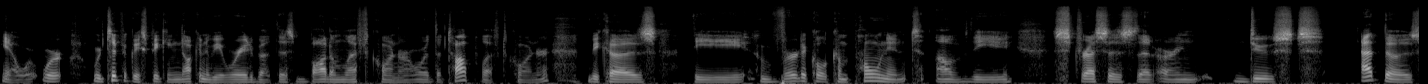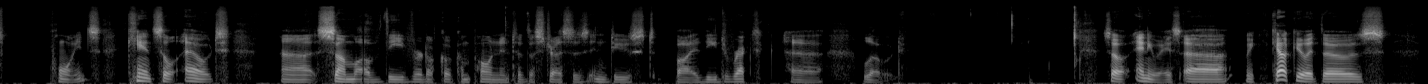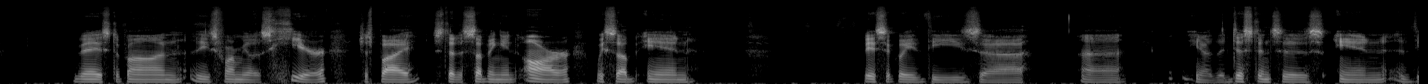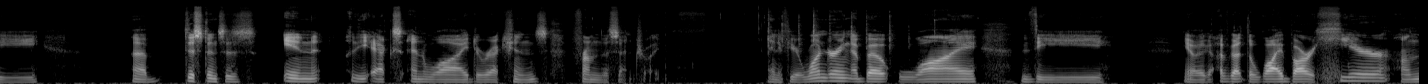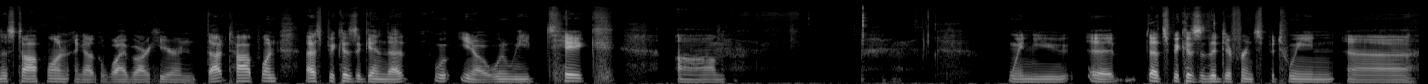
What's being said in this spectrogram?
You know, we're, we're, we're typically speaking not going to be worried about this bottom left corner or the top left corner because the vertical component of the stresses that are induced at those points cancel out uh, some of the vertical component of the stresses induced by the direct uh, load. So anyways, uh, we can calculate those based upon these formulas here, just by, instead of subbing in R, we sub in basically these, uh, uh, you know, the distances in the uh, distances in the x and y directions from the centroid. And if you're wondering about why the, you know, I've got the y bar here on this top one, I got the y bar here and that top one, that's because, again, that, you know, when we take, um, when you, uh, that's because of the difference between, uh,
